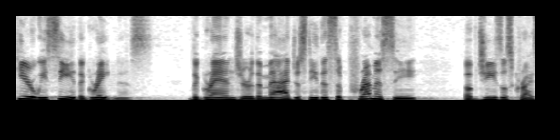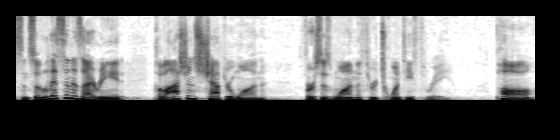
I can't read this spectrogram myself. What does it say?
Here we see the greatness, the grandeur, the majesty, the supremacy of Jesus Christ. And so listen as I read Colossians chapter 1, verses 1 through 23. Paul,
